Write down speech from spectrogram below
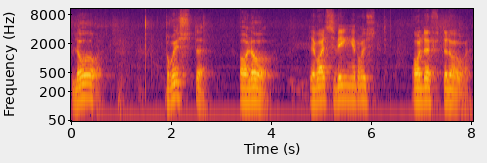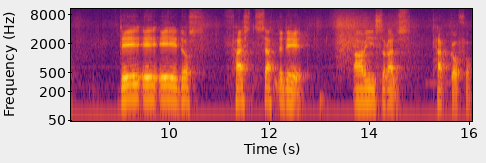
låret, brystet og lår. Det var et svingebryst og løfte låret. Det er eders fastsatte del av Israels takkoffer.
